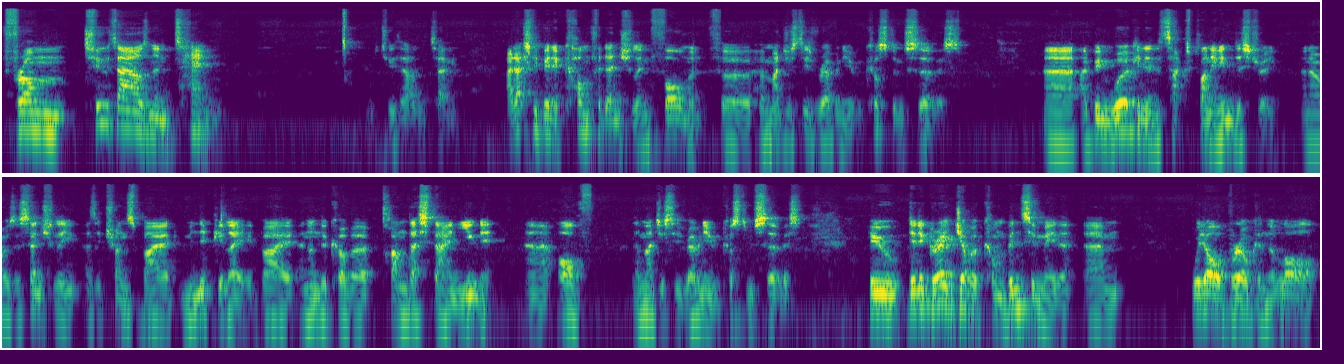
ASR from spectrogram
from 2010, 2010, I'd actually been a confidential informant for Her Majesty's Revenue and Customs Service. Uh, I'd been working in the tax planning industry, and I was essentially, as it transpired, manipulated by an undercover clandestine unit uh, of Her Majesty's Revenue and Customs Service, who did a great job of convincing me that um, we'd all broken the law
